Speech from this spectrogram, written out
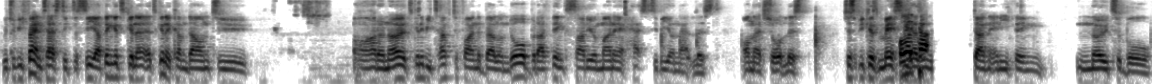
which would be fantastic to see. I think it's gonna it's gonna come down to oh, I don't know. It's going to be tough to find a Ballon d'Or, but I think Sadio Mane has to be on that list on that short list, just because Messi well, hasn't done anything notable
